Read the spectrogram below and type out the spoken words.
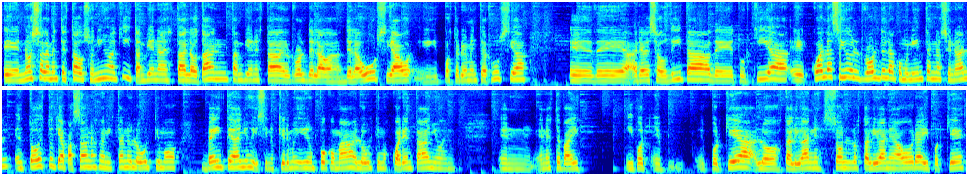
eh, no solamente Estados Unidos aquí, también está la OTAN, también está el rol de la, de la URSS y posteriormente Rusia, eh, de Arabia Saudita, de Turquía. Eh, ¿Cuál ha sido el rol de la comunidad internacional en todo esto que ha pasado en Afganistán en los últimos 20 años y si nos queremos ir un poco más, en los últimos 40 años en, en- este país? ¿Y por, eh, por qué los talibanes son los talibanes ahora y por qué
